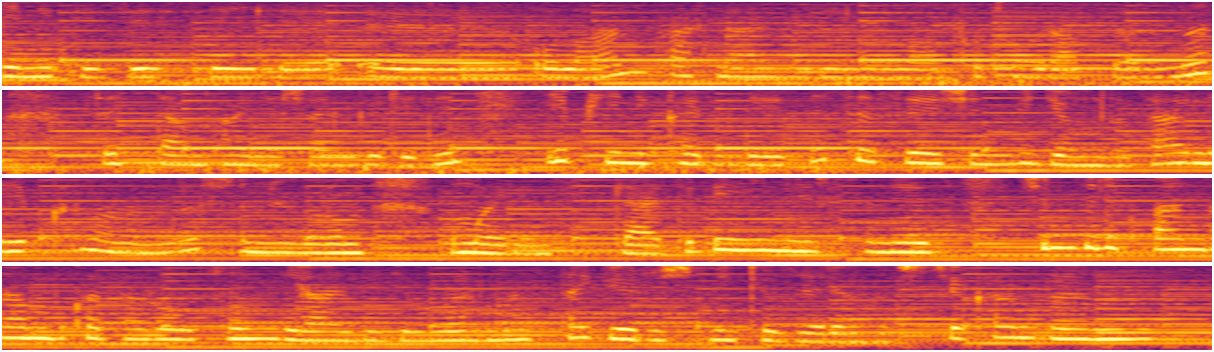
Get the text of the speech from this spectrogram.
Yeni dizisiyle e, setten paylaşan Gürel'in yepyeni karelerini sizler için videomda derleyip kanalımda sunuyorum. Umarım sizler de beğenirsiniz. Şimdilik benden bu kadar olsun. Diğer videolarımızda görüşmek üzere. Hoşçakalın.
